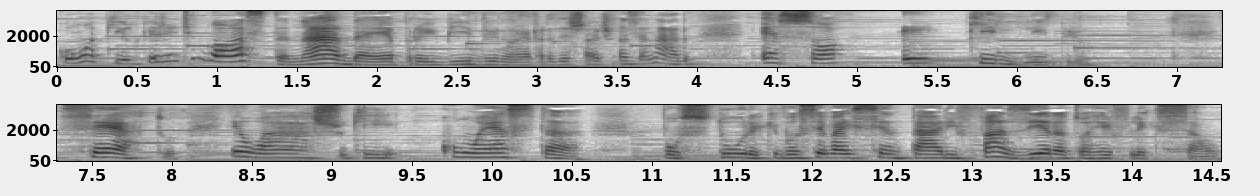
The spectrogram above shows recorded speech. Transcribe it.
com aquilo que a gente gosta. Nada é proibido e não é para deixar de fazer nada. É só equilíbrio. Certo? Eu acho que com esta postura que você vai sentar e fazer a tua reflexão,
